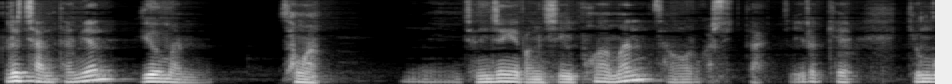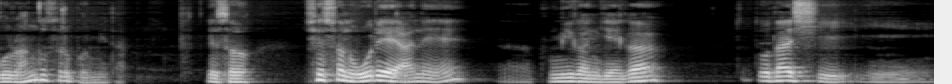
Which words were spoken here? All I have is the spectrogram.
그렇지 않다면 위험한 상황, 음, 전쟁의 방식을 포함한 상황으로 갈 수 있다. 이렇게 경고를 한 것으로 보입니다. 그래서 최소한 올해 안에 어, 북미 관계가 또다시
